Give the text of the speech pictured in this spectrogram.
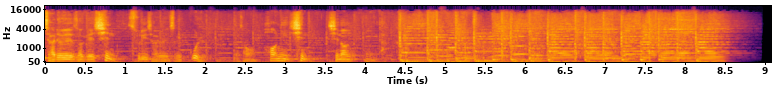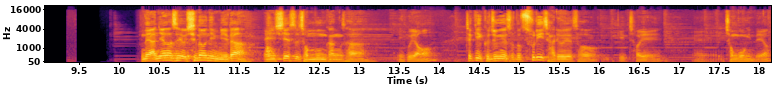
자료 해석의 신, 수리 자료 해석의 꿀. 그래서 허니 신, 신원입니다. 네, 안녕하세요. 신원입니다. NCS 전문 강사이고요. 특히 그 중에서도 수리 자료 해석이 저의 에, 전공인데요.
